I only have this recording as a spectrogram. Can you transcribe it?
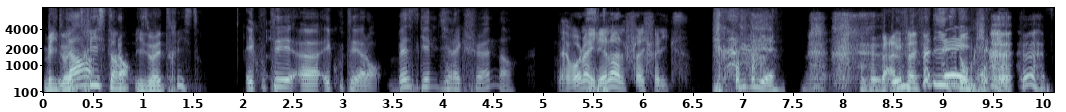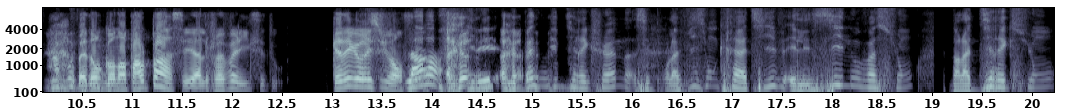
Mais il doit Là, être triste. Hein. Il doit être triste. écoutez, euh, écoutez, alors, Best Game Direction, Ben voilà, il est là, Half-Life Alix. il y est. Bah, Half-Life Alix, donc. Bah donc on n'en parle pas, c'est Half-Life Alix, c'est tout. Catégorie suivante. Là, il est, le Best Game Direction, c'est pour la vision créative et les innovations dans la direction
